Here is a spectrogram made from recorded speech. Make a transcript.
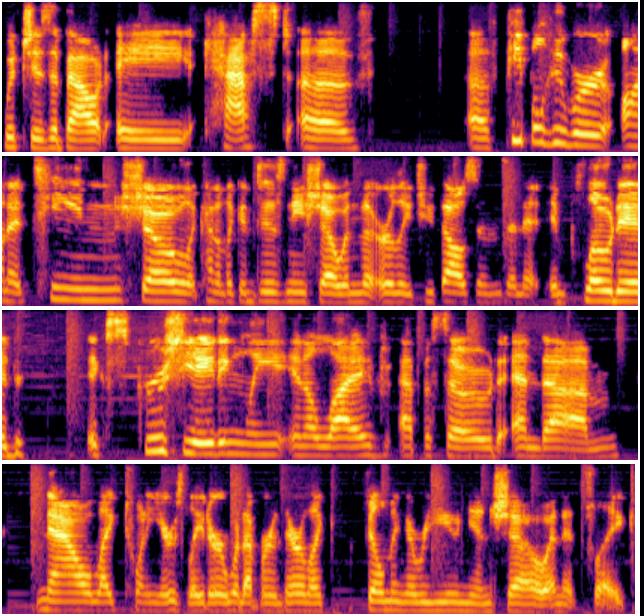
which is about a cast of of people who were on a teen show, like kind of like a Disney show in the early 2000s, and it imploded excruciatingly in a live episode. And um, now, like 20 years later, whatever, they're like filming a reunion show, and it's like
